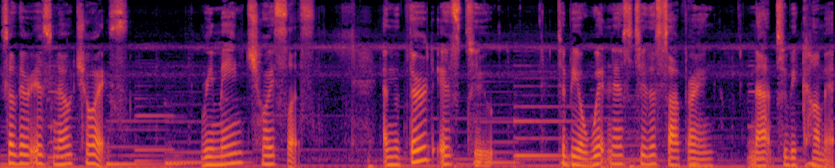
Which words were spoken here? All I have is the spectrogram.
So there is no choice remain choiceless. And the third is to to be a witness to the suffering, not to become it.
